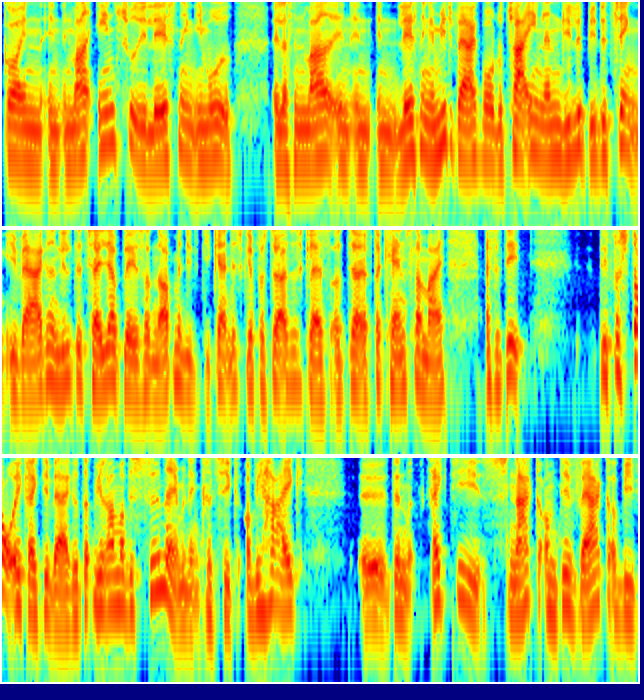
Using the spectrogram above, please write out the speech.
går en, en, en meget entydig læsning imod, eller sådan meget en, en, en læsning af mit værk, hvor du tager en eller anden lille bitte ting i værket, en lille detalje og blæser den op med dit gigantiske forstørrelsesglas, og derefter canceler mig. Altså det, det forstår ikke rigtig værket. Vi rammer ved siden af med den kritik, og vi har ikke øh, den rigtige snak om det værk, og vi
